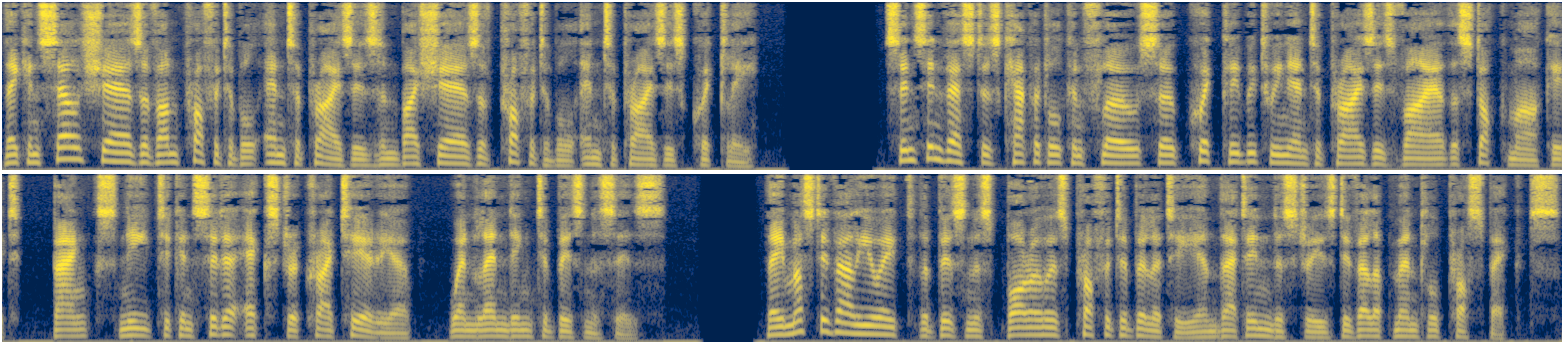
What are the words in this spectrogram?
They can sell shares of unprofitable enterprises and buy shares of profitable enterprises quickly. Since investors' capital can flow so quickly between enterprises via the stock market, banks need to consider extra criteria when lending to businesses. They must evaluate the business borrower's profitability and that industry's developmental prospects.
